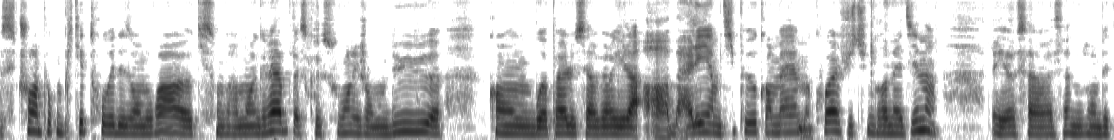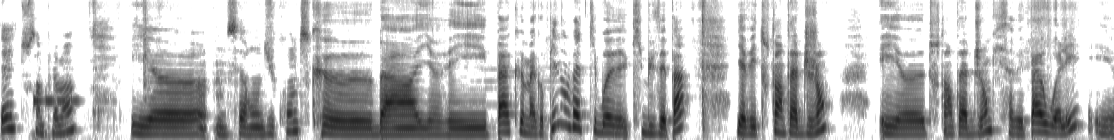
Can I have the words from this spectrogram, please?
c'est toujours un peu compliqué de trouver des endroits qui sont vraiment agréables parce que souvent les gens ont bu, quand on boit pas, le serveur il est là, ah bah allez un petit peu quand même, quoi, juste une grenadine. Et euh, ça, ça nous embêtait tout simplement. Et euh, on s'est rendu compte que bah il y avait pas que ma copine en fait qui buvait pas, il y avait tout un tas de gens et euh, tout un tas de gens qui savaient pas où aller et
